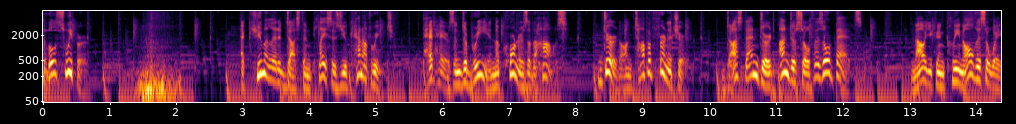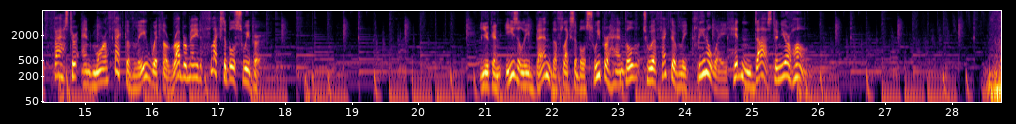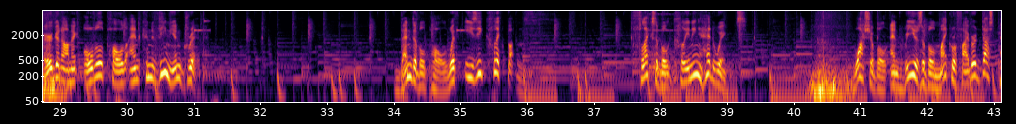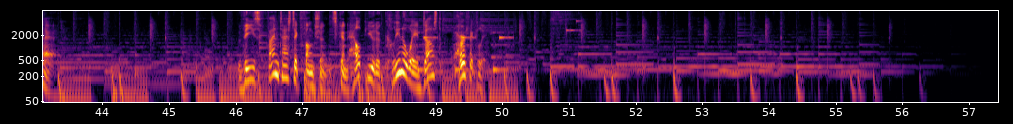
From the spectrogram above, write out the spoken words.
flexible sweeper. Accumulated dust in places you cannot reach. Pet hairs and debris in the corners of the house. Dirt on top of furniture. Dust and dirt under sofas or beds. Now you can clean all this away faster and more effectively with the Rubbermaid Flexible Sweeper. You can easily bend the flexible sweeper handle to effectively clean away hidden dust in your home. Ergonomic oval pole and convenient grip. Bendable pole with easy click button. Flexible cleaning head wings. Washable and reusable microfiber dust pad. These fantastic functions can help you to clean away dust perfectly.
